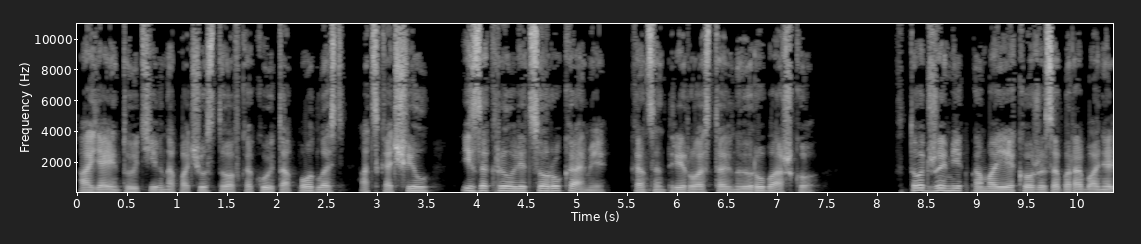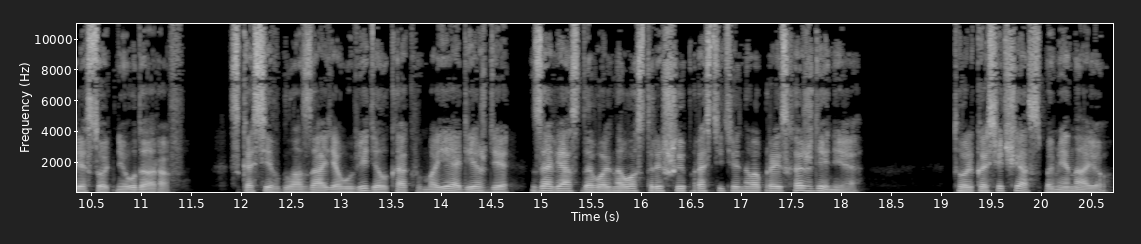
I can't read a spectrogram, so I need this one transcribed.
а я, интуитивно почувствовав какую-то подлость, отскочил и закрыл лицо руками, концентрируя стальную рубашку. В тот же миг по моей коже забарабанили сотни ударов. Скосив глаза, я увидел, как в моей одежде завяз довольно острый шип растительного происхождения. Только сейчас вспоминаю,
